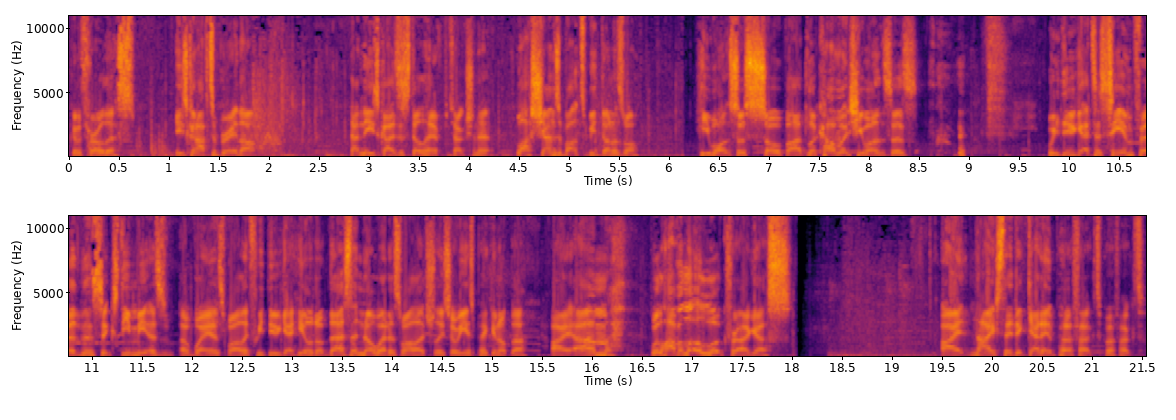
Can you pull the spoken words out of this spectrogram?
Gonna throw this. He's gonna have to break that. And these guys are still here protection hit. Last gen's about to be done as well. He wants us so bad. Look how much he wants us. we do get to see him further than 60 meters away as well if we do get healed up. There's the nowhere as well, actually, so he is picking up there. All right, um, we'll have a little look for it, I guess. All right, nice. They did get it. Perfect, perfect.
